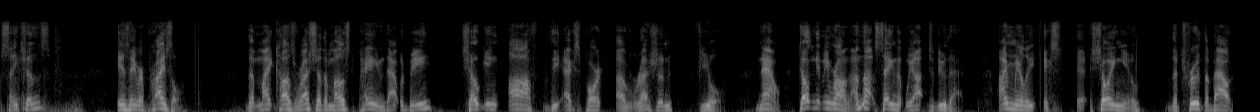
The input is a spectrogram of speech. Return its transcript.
sanctions, is a reprisal that might cause Russia the most pain. That would be choking off the export of Russian fuel. Now, don't get me wrong. I'm not saying that we ought to do that. I'm merely ex- eh, showing you the truth about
